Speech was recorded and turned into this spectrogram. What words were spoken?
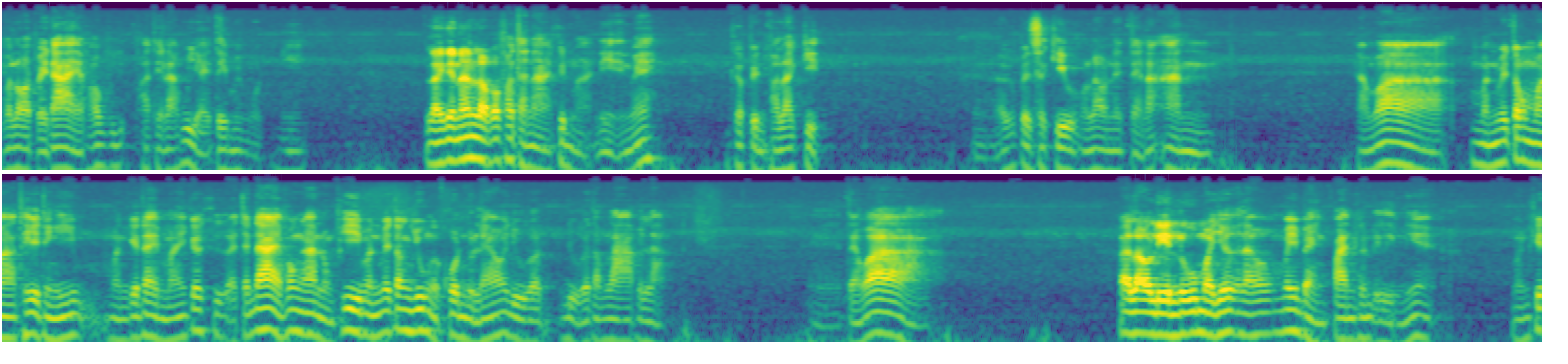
ว่ารอดไปได้เพราะพระเทระผู้ใหญ่เต็มไปหมดนี่หลังจากนั้นเราก็พัฒนาขึ้นมานี่เห็นไหมก็เป็นภารกิจ แล้วก็เป็นสกิลของเราในแต่ละอัน ถามว่ามันไม่ต้องมาเทศอย่างนี้ มันก็ได้ไหมก็คืออาจจะได้เพราะงานของพี่มันไม่ต้องยุ่งกับคนอยู่แล้ว อยู่กับอยู่กับตำราเป็นหลักแต่ว่าเราเรียนรู้มาเยอะแล้วไม่แบ่งปันคนอื่นเนี่ย มันก็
